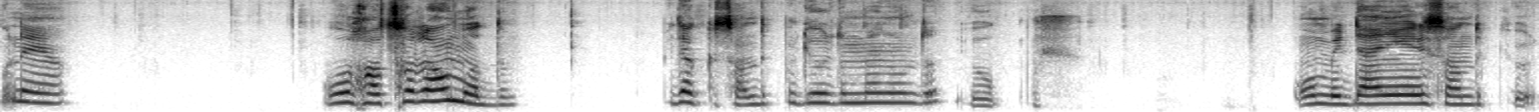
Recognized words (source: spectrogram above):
Bu ne ya? O hasar almadım. Bir dakika sandık mı gördüm ben orada? Yokmuş. O bir tane yeri sandık gördüm.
